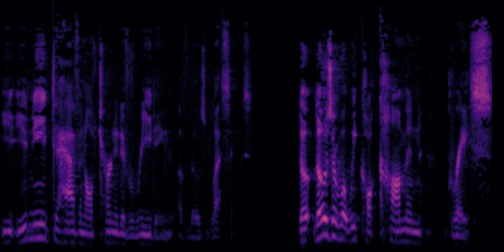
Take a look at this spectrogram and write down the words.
You need to have an alternative reading of those blessings. Those are what we call common grace,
